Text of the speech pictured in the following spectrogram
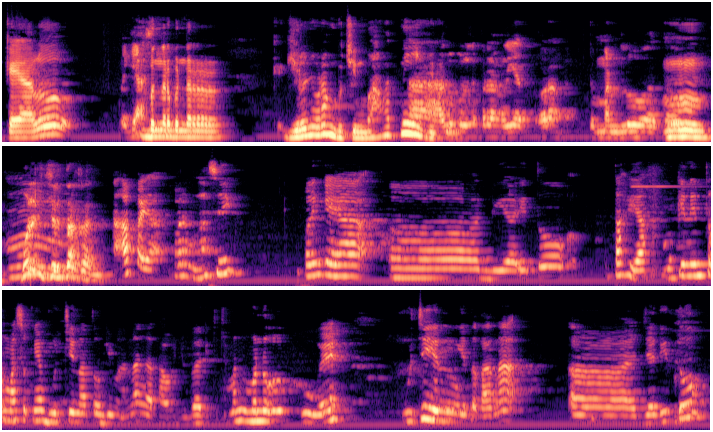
Kayak lu bener-bener gila nih orang bucin banget nih Nah, gitu. lu pernah pernah ngeliat orang teman lu atau Hmm. boleh diceritakan? apa ya pernah sih paling kayak eh, dia itu entah ya mungkin ini termasuknya bucin atau gimana nggak tahu juga gitu cuman menurut gue bucin gitu karena eh, jadi tuh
